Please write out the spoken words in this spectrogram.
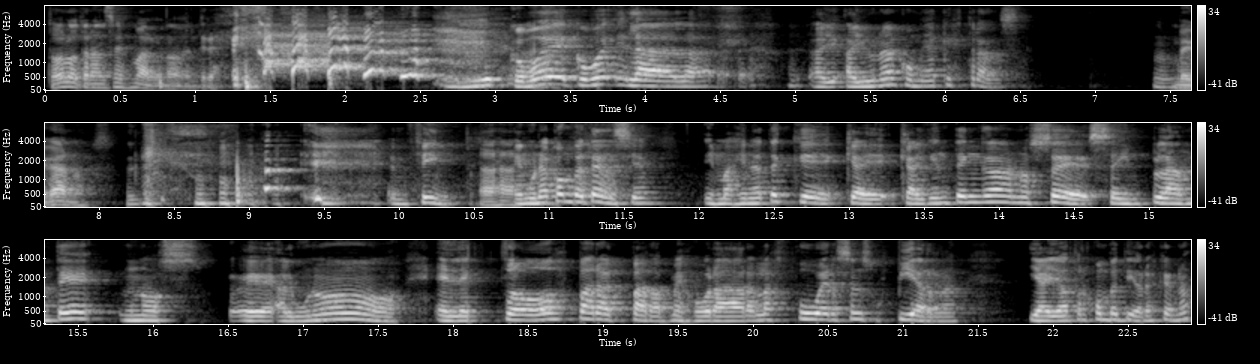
Todo lo trans es malo, no, mentira. ¿Cómo es? ¿Cómo es? La, la- hay, hay una comida que es trans. Veganos. En fin, Ajá. en una competencia, imagínate que, que, que alguien tenga, no sé, se implante unos, eh, algunos electrodos para, para mejorar la fuerza en sus piernas y hay otros competidores que no.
